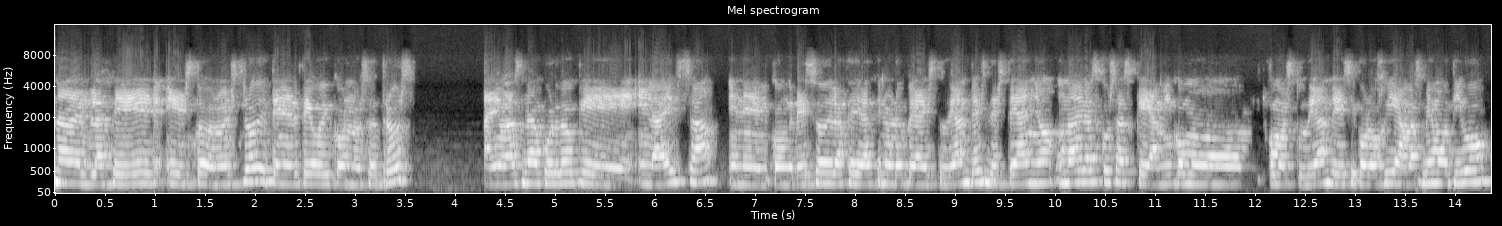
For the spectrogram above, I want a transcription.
Nada, el placer es todo nuestro de tenerte hoy con nosotros. Además, me acuerdo que en la EFSA, en el Congreso de la Federación Europea de Estudiantes de este año, una de las cosas que a mí como, como estudiante de psicología más me motivó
